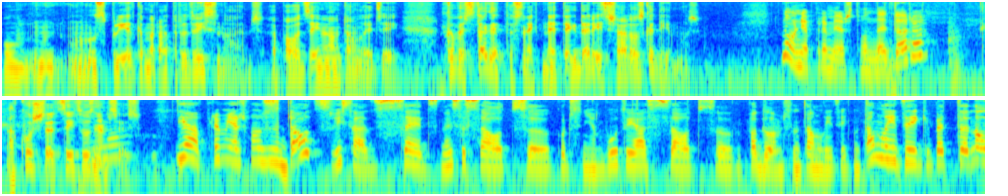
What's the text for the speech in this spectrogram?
un, un, un spried, kamēr atrada risinājumus ar pavadzīmēm un tam līdzīgi. Kāpēc tagad tas netiek darīts šādos gadījumos? Nu, un ja premjerministrs to nedara, A, kurš tad cits uzņemsies? Nu, jā, premjerministrs mums daudz visādas sēdes nesasauc, kuras viņam būtu jāsasauc padomus un tam līdzīgi. Un tam līdzīgi bet, nu,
